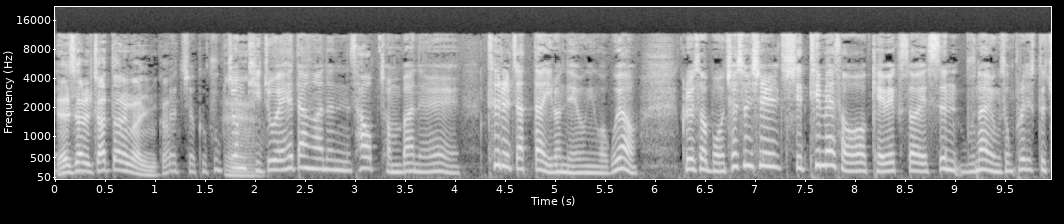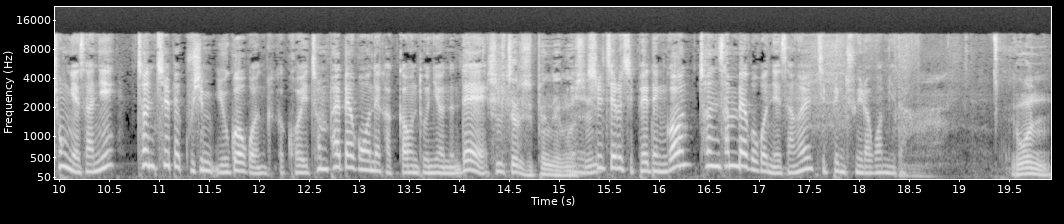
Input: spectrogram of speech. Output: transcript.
예산을 짰다는 거 아닙니까? 그렇죠. 그 국정 네. 기조에 해당하는 사업 전반을 틀을 짰다 이런 내용인 거고요. 그래서 뭐 최순실 씨 팀에서 계획서에 쓴 문화융성 프로젝트 총 예산이 1,796억 원, 그러니까 거의 1,800억 원에 가까운 돈이었는데 실제로 집행된 네, 것은 실제로 집행된 건 1,300억 원 예상을 집행 중이라고 합니다. 이건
